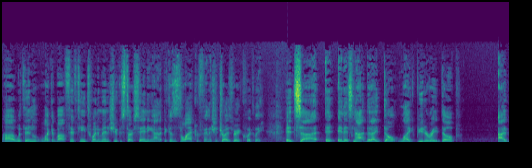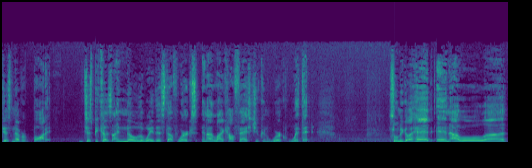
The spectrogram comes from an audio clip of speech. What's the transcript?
uh, within like about 15 20 minutes you can start sanding on it because it's a lacquer finish. It dries very quickly. It's uh, it, and it's not that i don't like butyrate dope. I've just never bought it just because i know the way this stuff works and i like how fast you can work with it. So let me go ahead and i will uh,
